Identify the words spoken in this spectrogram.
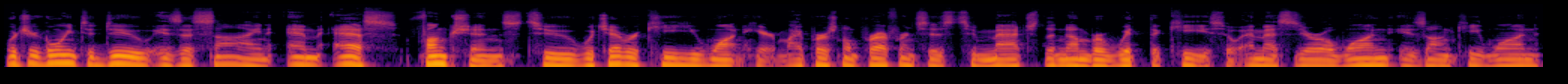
What you're going to do is assign MS functions to whichever key you want here. My personal preference is to match the number with the key. So MS01 is on key 1,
